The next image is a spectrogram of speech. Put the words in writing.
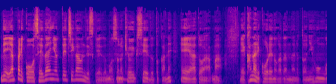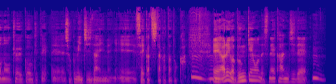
い、でやっぱりこう世代によって違うんですけれどもその教育制度とかね、うん、えー、あとはまあ、えー、かなり高齢の方になると日本語の教育を受けて、えー、植民地時代に、えー、生活した方とか、うんうん、えー、あるいは文献をですね漢字で、うん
